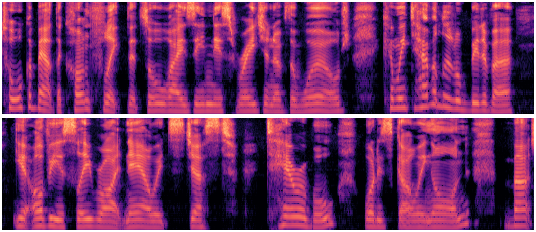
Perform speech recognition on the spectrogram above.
talk about the conflict that's always in this region of the world. Can we have a little bit of a, yeah, obviously right now it's just terrible what is going on. But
